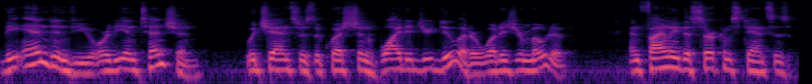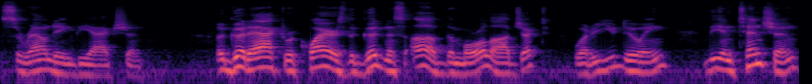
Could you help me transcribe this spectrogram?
the end in view or the intention, which answers the question, Why did you do it or what is your motive? And finally, the circumstances surrounding the action. A good act requires the goodness of the moral object, what are you doing, the intention,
